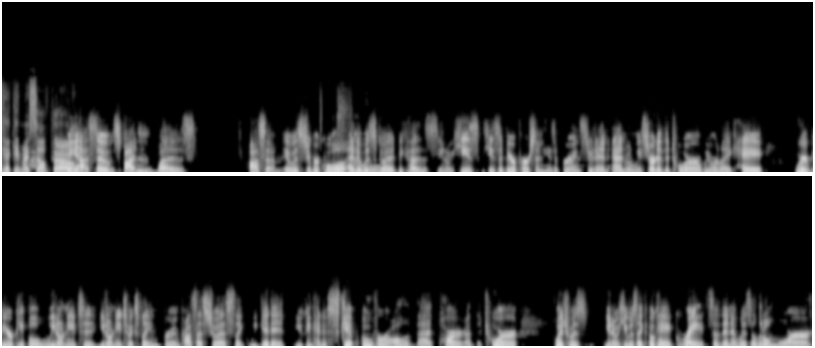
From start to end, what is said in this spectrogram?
kicking myself though. But yeah. So Spaten was awesome. It was super cool. So and it was cool. good because, you know, he's he's a beer person, he's a brewing student. And when we started the tour, we were like, hey, we're beer people. We don't need to, you don't need to explain brewing process to us. Like we get it. You can kind of skip over all of that part of the tour, which was, you know, he was like, okay, great. So then it was a little more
